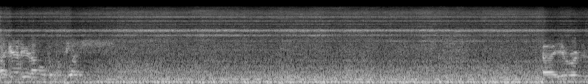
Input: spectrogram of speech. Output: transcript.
I got it all over the place. Uh, you're ready.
